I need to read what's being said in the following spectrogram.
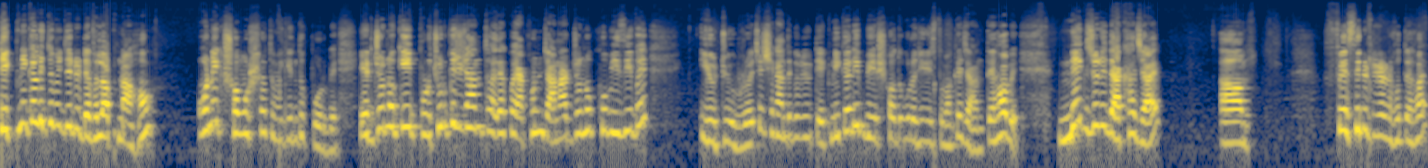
টেকনিক্যালি তুমি যদি ডেভেলপ না হও, অনেক সমস্যা তুমি কিন্তু পড়বে। এর জন্য কি প্রচুর কিছু জানতে হয়? দেখো, এখন জানার জন্য খুব ইজি ওয়ে ইউটিউব রয়েছে, সেখান থেকে তুমি টেকনিক্যালি বেশ কতগুলো জিনিস তোমাকে জানতে হবে। নেক্সট যদি দেখা যায় ফেসিলিটেটার হতে হয়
